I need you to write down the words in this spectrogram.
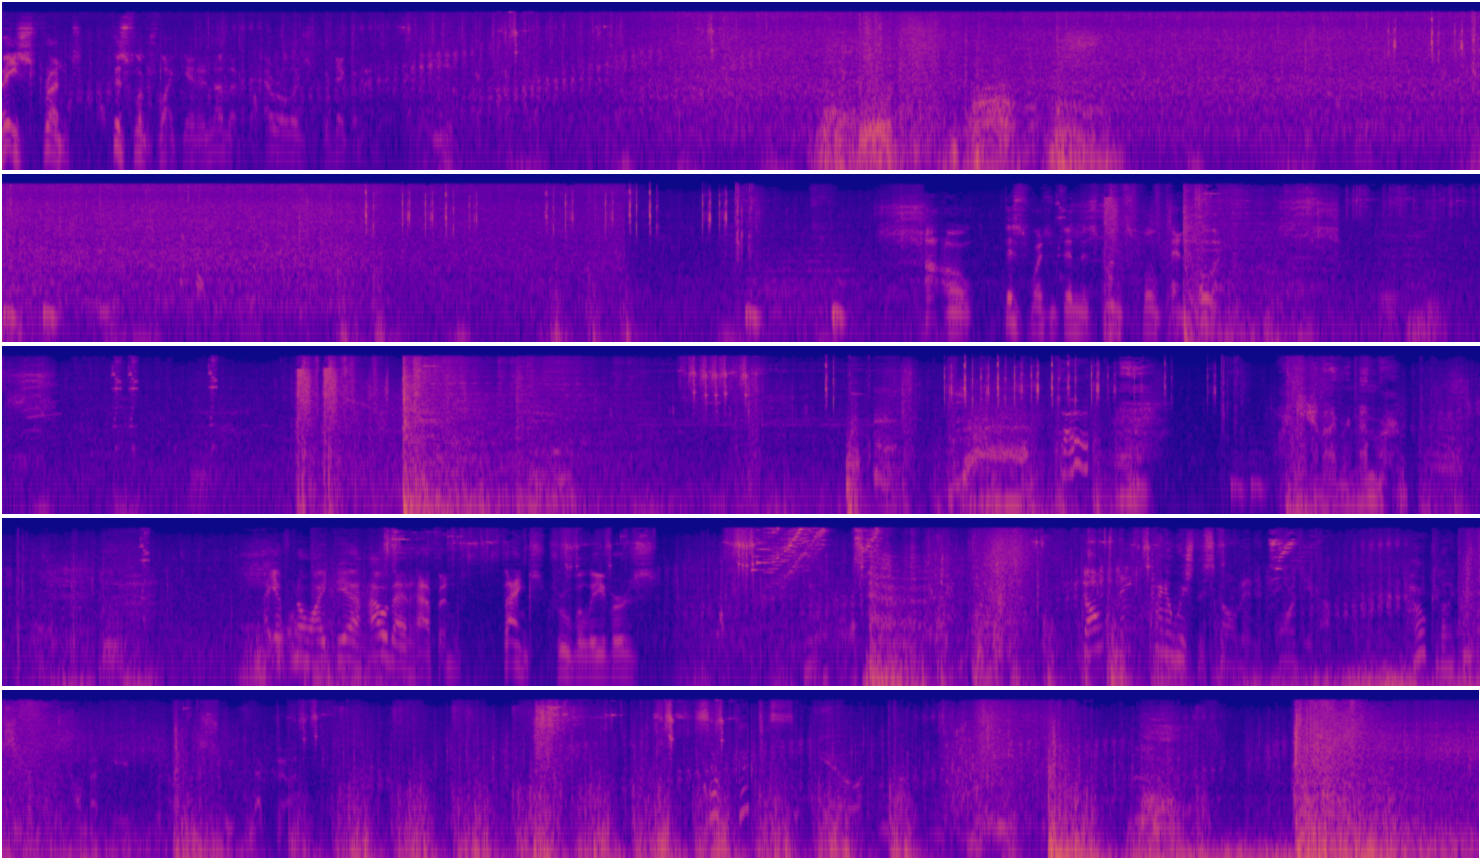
face front. This looks like yet another perilous predicament. Uh-oh. This wasn't in this month's bullpen bullet. No idea how that happened. Thanks, true believers. Don't make. I Kinda wish the Skullman had warned me about that. How can I be expected to combat evil without that sweet nectar? So good to see you.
